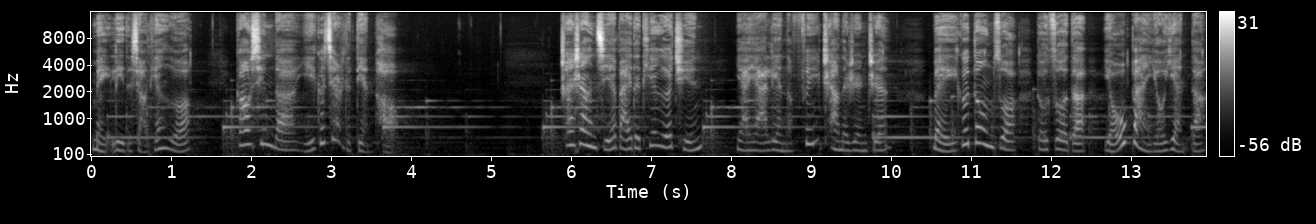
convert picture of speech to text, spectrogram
美丽的小天鹅，高兴的一个劲儿的点头。穿上洁白的天鹅裙，丫丫练得非常的认真，每一个动作都做得有板有眼的。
